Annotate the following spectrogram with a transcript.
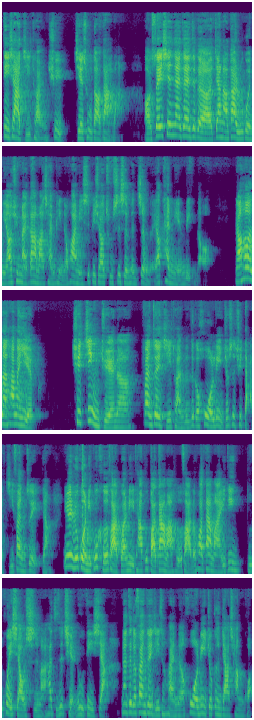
地下集团去接触到大麻哦。所以现在在这个加拿大，如果你要去买大麻产品的话，你是必须要出示身份证的，要看年龄的哦。然后呢，他们也。去禁绝呢犯罪集团的这个获利，就是去打击犯罪这样。因为如果你不合法管理它，不把大麻合法的话，大麻一定不会消失嘛，它只是潜入地下，那这个犯罪集团呢获利就更加猖狂。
